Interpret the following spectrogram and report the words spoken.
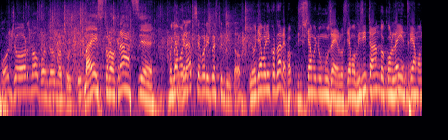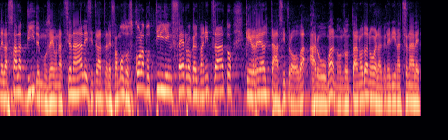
Buongiorno, buongiorno a tutti. Maestro, grazie. Vogliamo grazie a voi di questo invito. Vi vogliamo ricordare, siamo in un museo, lo stiamo visitando, con lei entriamo nella sala B del Museo Nazionale, si tratta del famoso scolabottiglie in ferro galvanizzato che in realtà si trova a Roma, non lontano da noi, la Galleria Nazionale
